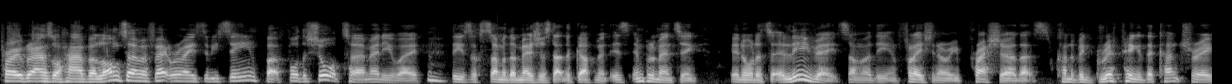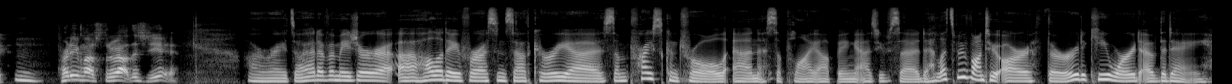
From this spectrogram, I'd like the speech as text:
programs will have a long term effect remains to be seen, but for the short term anyway, mm. these are some of the measures that the government is implementing in order to alleviate some of the inflationary pressure that's kind of been gripping the country mm. pretty much throughout this year. All right, so ahead of a major uh, holiday for us in South Korea, some price control and supply upping, as you've said. Let's move on to our third keyword of the day.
